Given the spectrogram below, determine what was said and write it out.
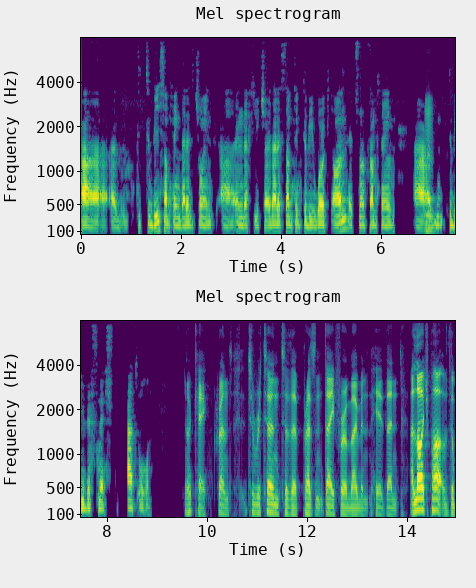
uh, to, to, be something that is joint uh, in the future. That is something to be worked on. It's not something mm. to be dismissed at all. Okay, grand. To return to the present day for a moment here, then, a large part of the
